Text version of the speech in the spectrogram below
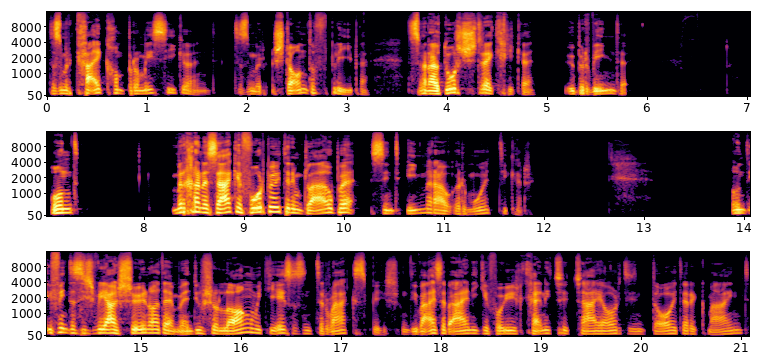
Dass wir keinen Kompromiss eingehen, dass wir standhaft bleiben, dass wir auch Durchstreckungen überwinden. Und wir können sagen, Vorbilder im Glauben sind immer auch Ermutiger. Und ich finde, das ist wie auch schön an dem, wenn du schon lange mit Jesus unterwegs bist. Und ich weiß, einige von euch kenne ich seit zehn Jahren, die sind da in dieser Gemeinde.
